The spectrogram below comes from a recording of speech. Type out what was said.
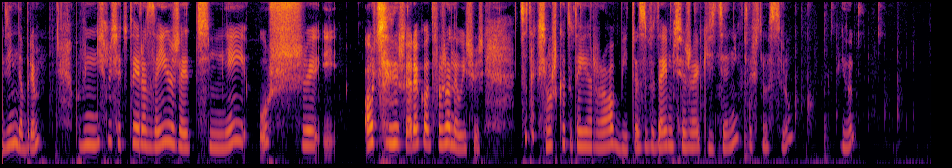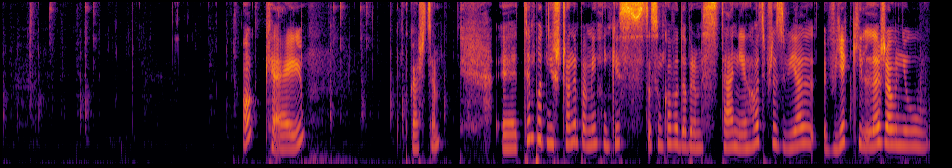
Dzień dobry. Powinniśmy się tutaj rozejrzeć mniej uszy i oczy szeroko otworzone, wish, wish. Co ta książka tutaj robi? To jest, wydaje mi się, że jakiś dziennik, coś w tym stylu? Nie wiem. Okej. Pokażcie. E, Ten podniszczony pamiętnik jest w stosunkowo dobrym stanie, choć przez wieki leżał nieu-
